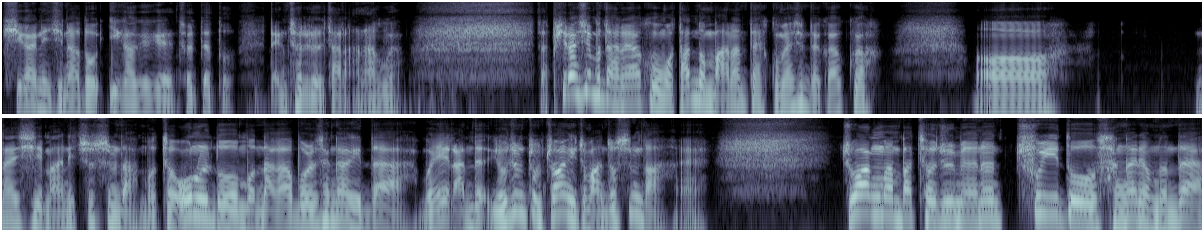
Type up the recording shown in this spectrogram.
시간이 지나도 이 가격에는 절대 또 땡처리를 잘 안 하고요. 자, 필요하신 분들 안 해갖고 뭐 단돈 만 원대 구매하시면 될 것 같고요. 어, 날씨 많이 춥습니다. 뭐 저 오늘도 뭐 나가볼 생각인데 뭐일 안 돼. 요즘 좀 조항이 좀 안 좋습니다. 예. 조항만 받쳐주면은 추위도 상관이 없는데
